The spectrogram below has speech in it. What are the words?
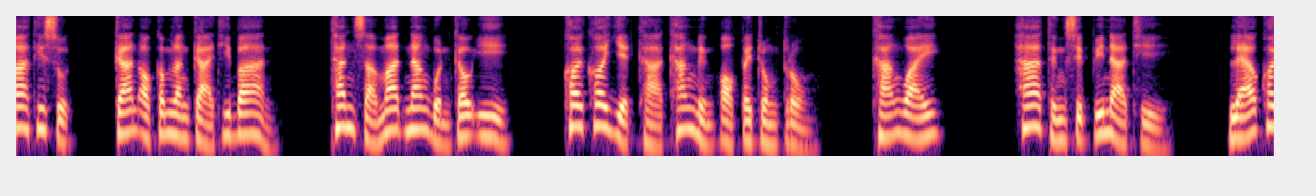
มากที่สุด การออกกำลังกายที่บ้าน ท่านสามารถนั่งบนเก้าอี้ ค่อยๆ เหยียดขาข้างหนึ่งออกไปตรงๆ ค้างไว้ 5-10 วินาที แล้วค่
